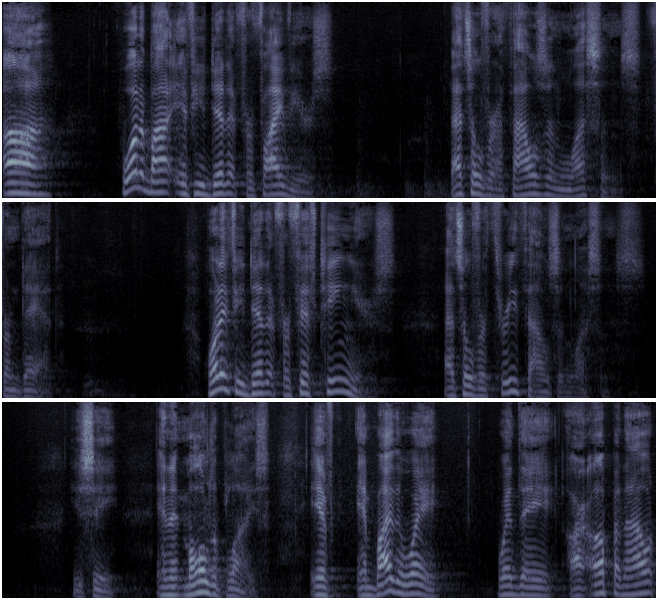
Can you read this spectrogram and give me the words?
Uh, what about if you did it for five years? That's over a thousand lessons from dad. What if you did it for 15 years? That's over 3,000 lessons. You see, and it multiplies. If, and by the way, when they are up and out,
